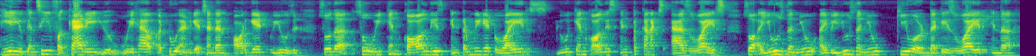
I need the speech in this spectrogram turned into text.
here you can see for carry you, we have a two AND gates and an OR gate used. So the so we can call these intermediate wires we can call these interconnects as wires. So I use the new I will use the new keyword that is wire in the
